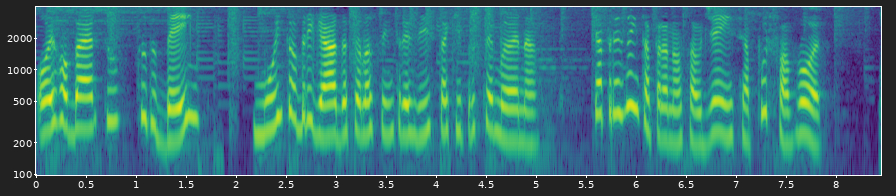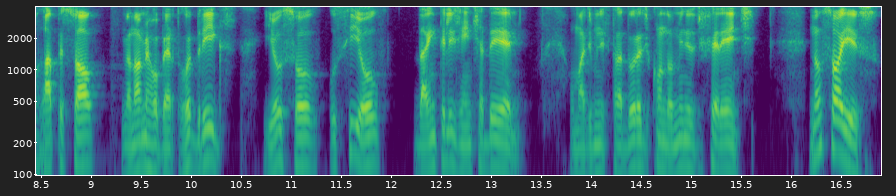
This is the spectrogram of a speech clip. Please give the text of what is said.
Oi, Roberto, tudo bem? Muito obrigada pela sua entrevista aqui para o Semana. Se apresenta para nossa audiência, por favor. Olá, pessoal. Meu nome é Roberto Rodrigues e eu sou o CEO da Inteligente ADM, uma administradora de condomínios diferente. Não só isso,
